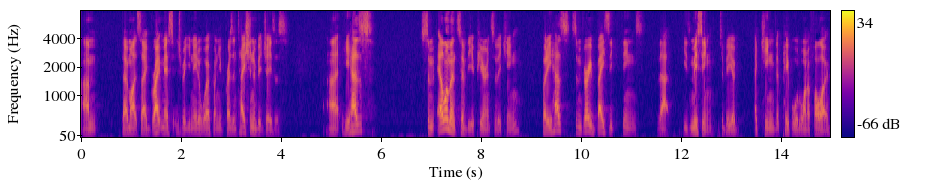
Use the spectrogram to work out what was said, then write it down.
um, they might say, Great message, but you need to work on your presentation a bit, Jesus. Uh, he has some elements of the appearance of a king, but he has some very basic things that he's missing to be a a king that people would want to follow.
